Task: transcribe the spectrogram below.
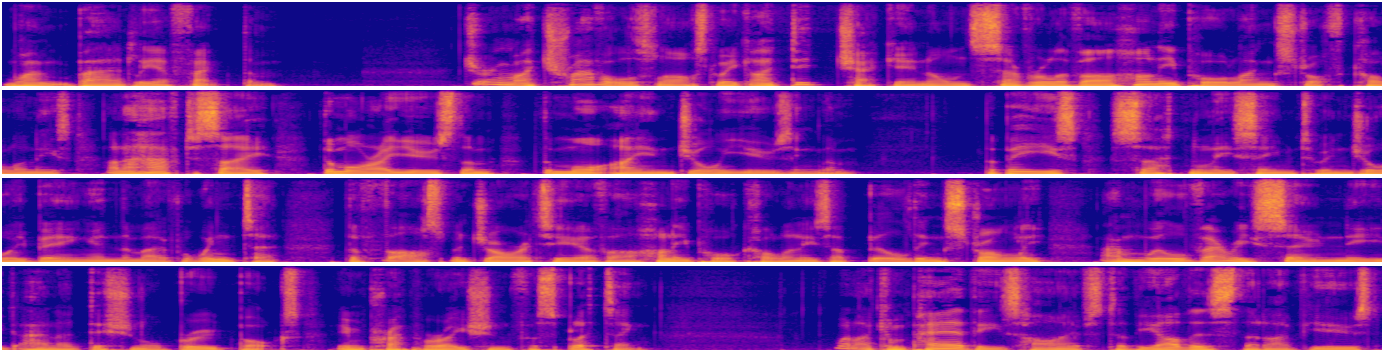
won't badly affect them. During my travels last week, I did check in on several of our honeypore Langstroth colonies, and I have to say, the more I use them, the more I enjoy using them. The bees certainly seem to enjoy being in them over winter. The vast majority of our honeypore colonies are building strongly and will very soon need an additional brood box in preparation for splitting. When I compare these hives to the others that I've used,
